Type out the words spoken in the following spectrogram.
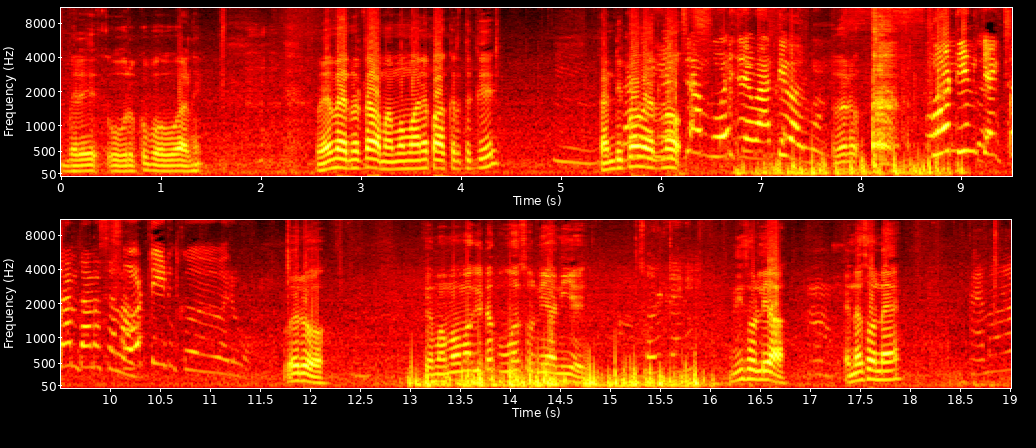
ഇവർ ഊർക്ക് പോവാണ് വേഗം വരണം കേട്ടോ അമ്മമ്മമാനെ പാക്കറത്തേക്ക് കണ്ടിപ്പാ വരണോ? വരും 14க்கு எக்ஸாம் தானே சொன்னா 14க்கு வருவோம் വരുമോ ஓகே மம்மா கிட்ட போவா சொன்னியா நீயே சொல்லிட்டேனே நீ சொல்லியா என்ன சொன்னே மாமா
